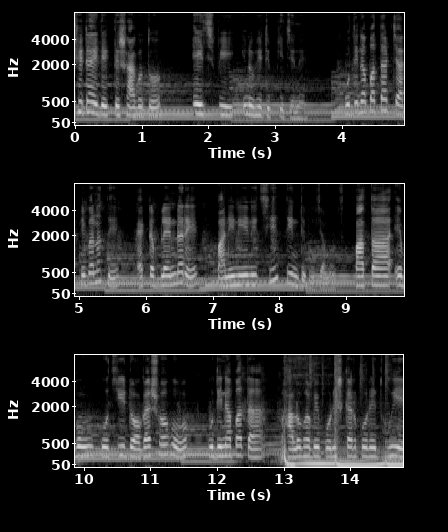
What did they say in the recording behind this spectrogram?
সেটাই দেখতে স্বাগত এইচপি ইনোভেটিভ কিচেনে পুদিনা পাতার চাটনি বানাতে একটা ব্লেন্ডারে পানি নিয়ে নিচ্ছি তিন টেবিল চামচ। পাতা এবং কচি ডগা সহ পুদিনা পাতা ভালোভাবে পরিষ্কার করে ধুয়ে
